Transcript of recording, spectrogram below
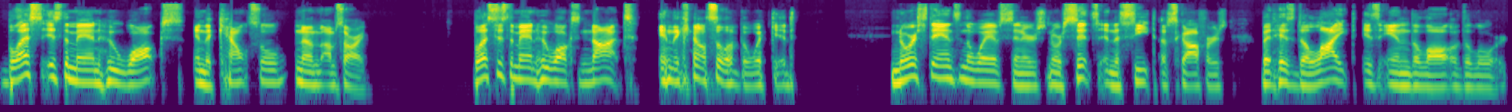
blessed is the man who walks in the counsel. No, I'm sorry. Blessed is the man who walks not in the counsel of the wicked, nor stands in the way of sinners, nor sits in the seat of scoffers, but his delight is in the law of the Lord.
